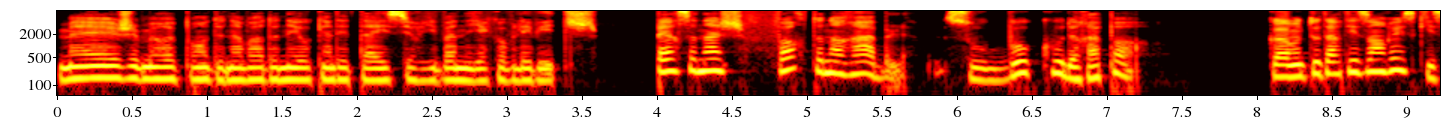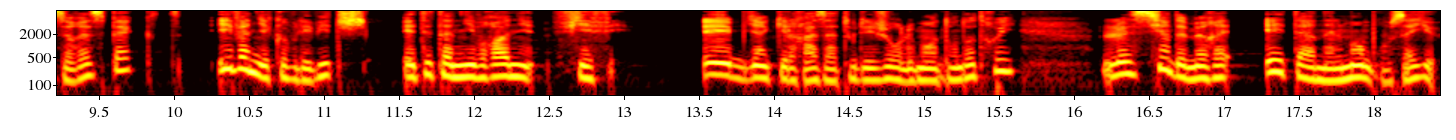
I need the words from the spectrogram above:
Mais je me repens de n'avoir donné aucun détail sur Ivan Yakovlevitch, personnage fort honorable, sous beaucoup de rapports. Comme tout artisan russe qui se respecte, Ivan Yakovlevitch était un ivrogne fiefé. Et bien qu'il rasât tous les jours le menton d'autrui, le sien demeurait éternellement broussailleux.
